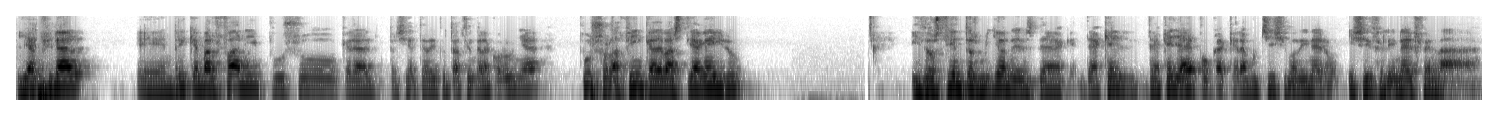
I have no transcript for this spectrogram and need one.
Y al final, eh, Enrique Marfani puso, que era el presidente de la Diputación de La Coruña, puso la finca de Bastiagueiro y 200 millones de, de, aquel, de aquella época, que era muchísimo dinero, y se hizo el INEF en la,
